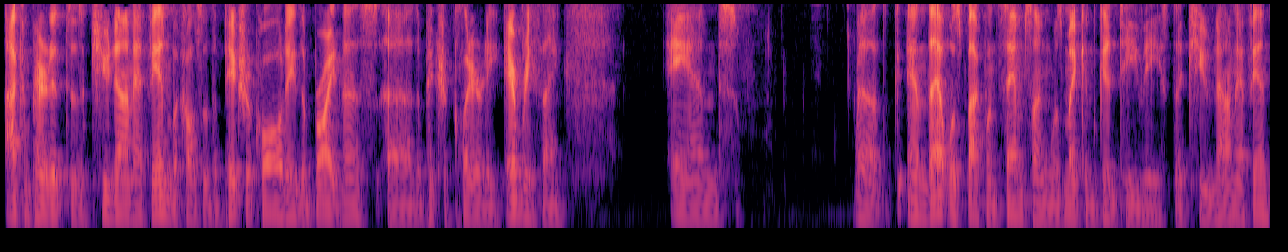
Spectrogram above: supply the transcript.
I compared it to the Q9FN because of the picture quality, the brightness, uh, the picture clarity, everything. And uh, and that was back when Samsung was making good TVs, the Q9FN.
